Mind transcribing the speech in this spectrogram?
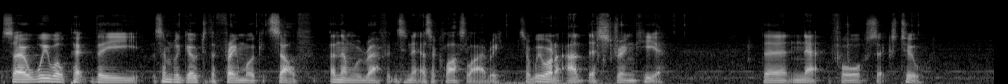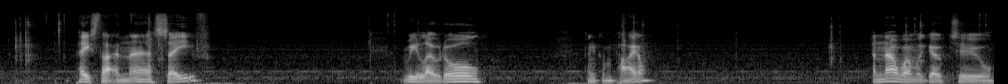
So we will pick the, simply go to the framework itself, and then we're referencing it as a class library. So we want to add this string here, the net462. Paste that in there, save, reload all, and compile. And now when we go to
